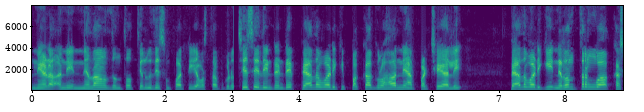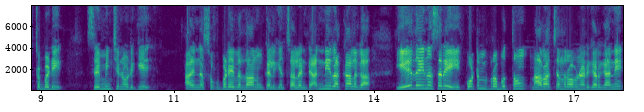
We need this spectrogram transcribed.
నీడ అనే నిదానంతో తెలుగుదేశం పార్టీ వ్యవస్థాపకుడు చేసేది ఏంటంటే పేదవాడికి పక్కా గృహాన్ని ఏర్పాటు చేయాలి. పేదవాడికి నిరంతరంగా కష్టపడి శ్రమించినోడికి ఆయన సుఖపడే విధానం కలిగించాలంటే అన్ని రకాలుగా ఏదైనా సరే ఈ కూటమి ప్రభుత్వం నారా చంద్రబాబు నాయుడు గారు కానీ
